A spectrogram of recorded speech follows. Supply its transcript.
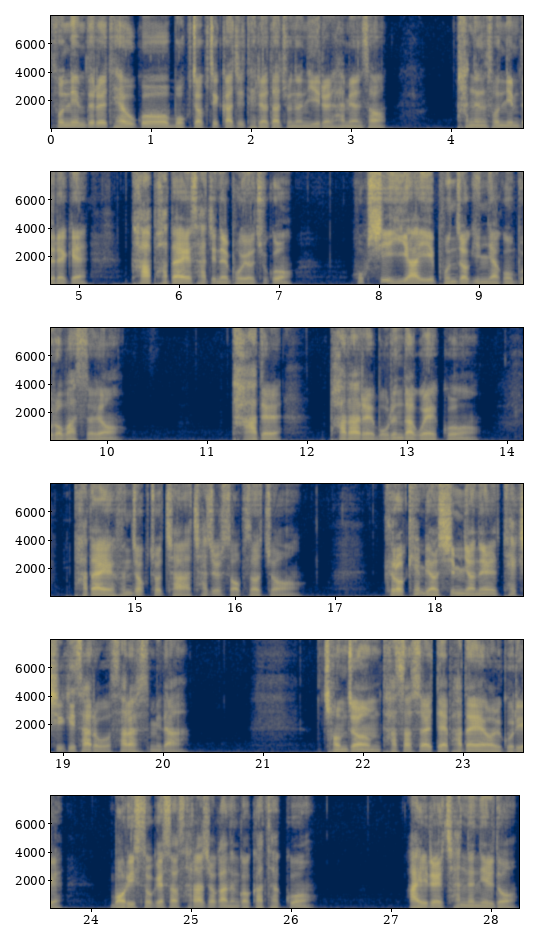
손님들을 태우고 목적지까지 데려다 주는 일을 하면서 타는 손님들에게 다 바다의 사진을 보여주고 혹시 이 아이 본 적 있냐고 물어봤어요. 다들 바다를 모른다고 했고 바다의 흔적조차 찾을 수 없었죠. 그렇게 몇십 년을 택시 기사로 살았습니다. 점점 다섯 살 때 바다의 얼굴이 머릿속에서 사라져가는 것 같았고 아이를 찾는 일도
